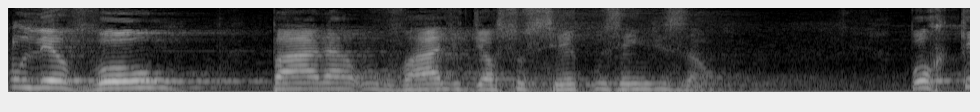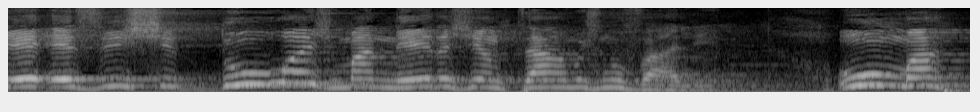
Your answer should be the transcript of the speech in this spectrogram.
o levou para o vale de ossos secos em visão. Porque existe duas maneiras de entrarmos no vale uma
